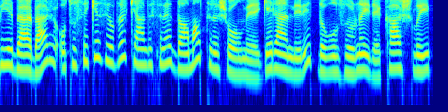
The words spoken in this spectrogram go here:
bir berber 38 yıldır kendisine damat tıraşı olmaya gelenleri davul zurna ile karşılayıp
